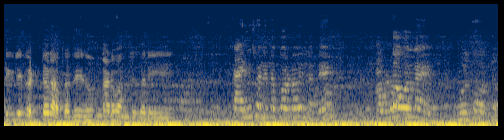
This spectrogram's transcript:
ऑटोमॅटिकली घट्ट राहतात ते दोन गाड बांधले तरी. काही दिवसांनी तर कोरडं होईल ना ते. आता ओलं आहे. होतं होतं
